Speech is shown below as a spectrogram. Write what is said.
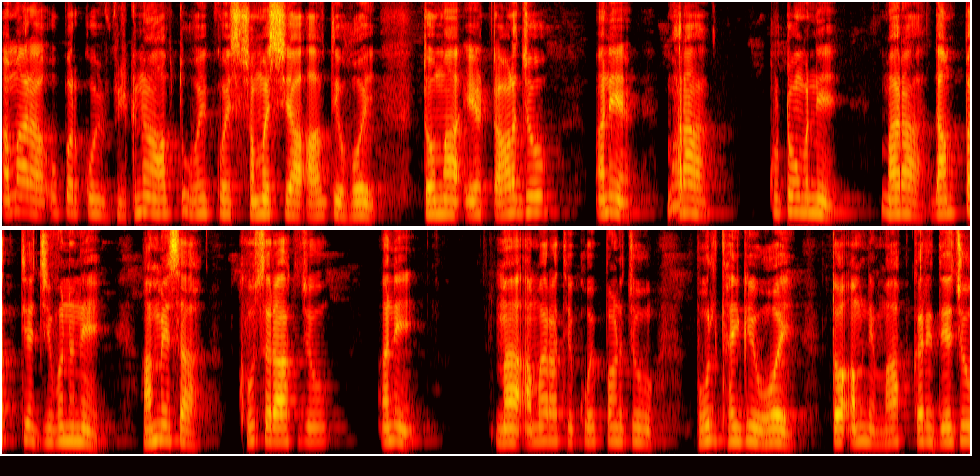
અમારા ઉપર કોઈ વિઘ્ન આવતું હોય, કોઈ સમસ્યા આવતી હોય તો માં એ ટાળજો અને મારા કુટુંબને, મારા દાંપત્ય જીવનને હંમેશા ખુશ રાખજો અને માં અમારાથી કોઈ પણ જો ભૂલ થઈ ગઈ હોય તો અમને માફ કરી દેજો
